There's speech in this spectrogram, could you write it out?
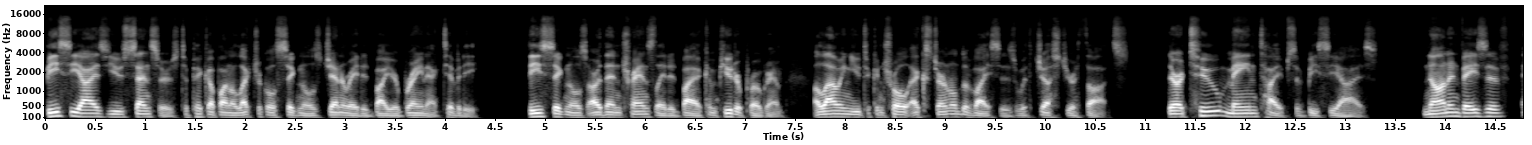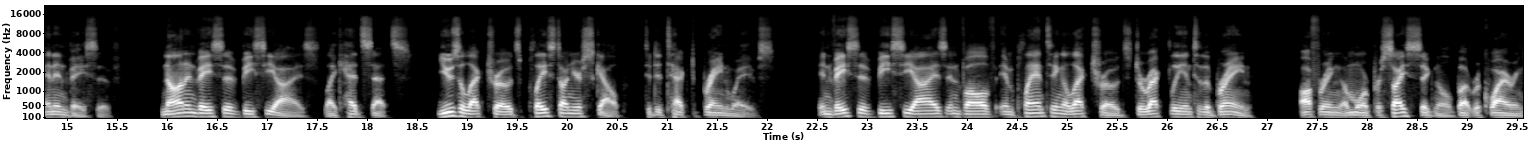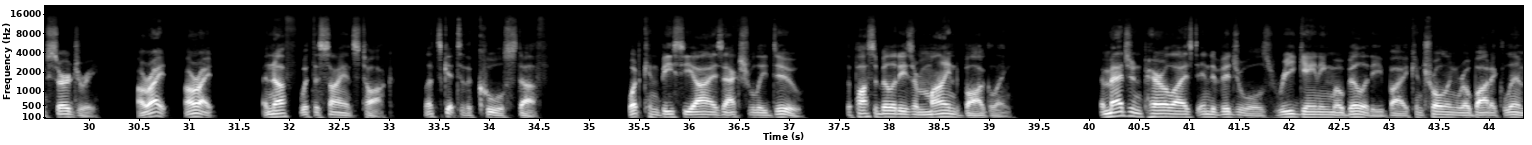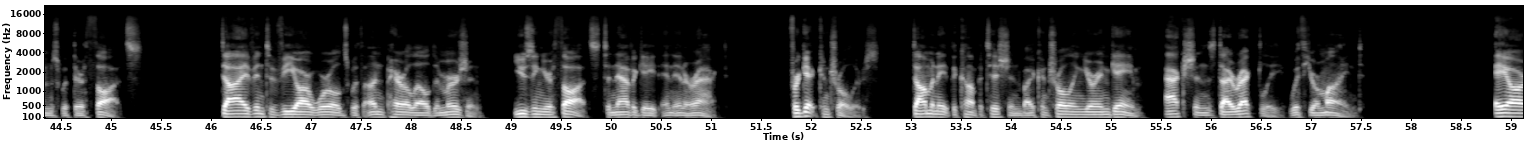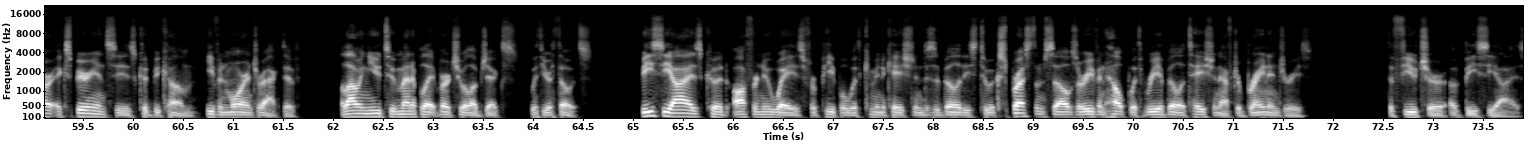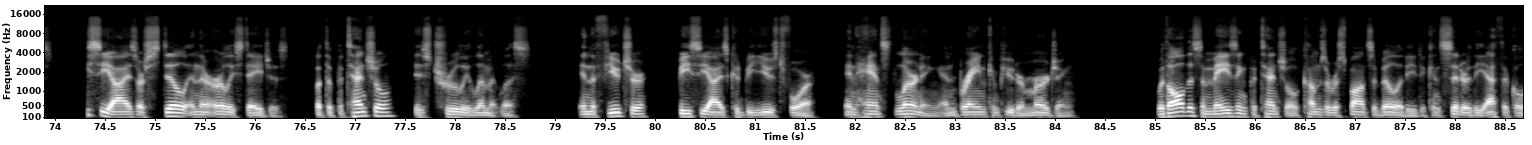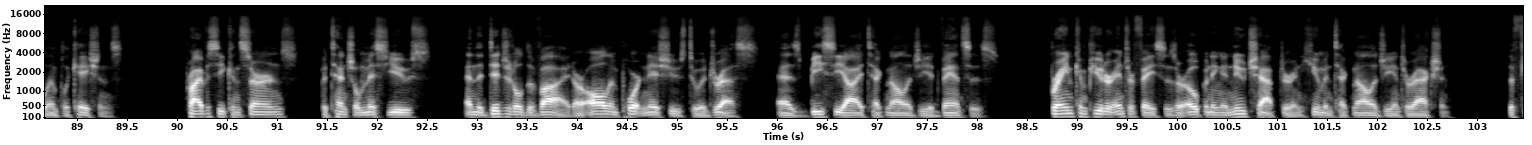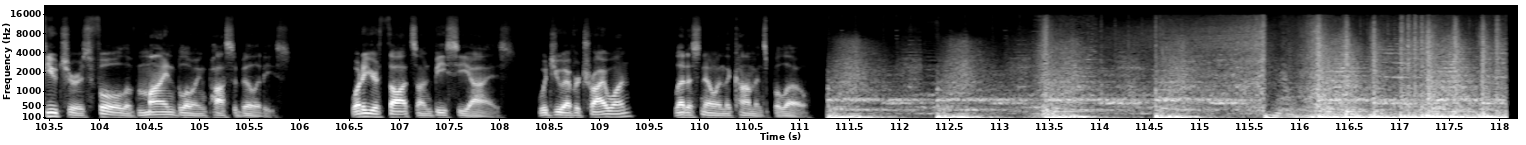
BCIs use sensors to pick up on electrical signals generated by your brain activity. These signals are then translated by a computer program, allowing you to control external devices with just your thoughts. There are two main types of BCIs non invasive and invasive. Non invasive BCIs, like headsets, use electrodes placed on your scalp to detect brain waves. Invasive BCIs involve implanting electrodes directly into the brain, offering a more precise signal but requiring surgery. All right, all right, enough with the science talk. Let's get to the cool stuff. What can BCIs actually do? The possibilities are mind boggling. Imagine paralyzed individuals regaining mobility by controlling robotic limbs with their thoughts. Dive into VR worlds with unparalleled immersion, using your thoughts to navigate and interact. Forget controllers. Dominate the competition by controlling your in-game actions directly with your mind. AR experiences could become even more interactive, allowing you to manipulate virtual objects with your thoughts. BCIs could offer new ways for people with communication disabilities to express themselves or even help with rehabilitation after brain injuries. The future of BCIs. BCIs are still in their early stages, but the potential is truly limitless. In the future, BCIs could be used for enhanced learning and brain computer merging. With all this amazing potential comes a responsibility to consider the ethical implications. Privacy concerns, potential misuse, and the digital divide are all important issues to address as BCI technology advances. Brain computer interfaces are opening a new chapter in human technology interaction. The future is full of mind blowing possibilities. What are your thoughts on BCIs? Would you ever try one? Let us know in the comments below.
